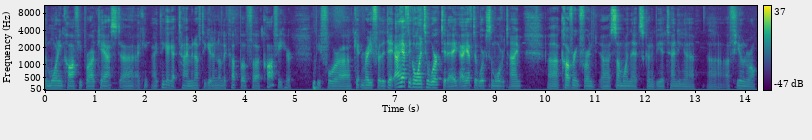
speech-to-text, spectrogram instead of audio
the morning coffee broadcast. Uh, I can I think I got time enough to get another cup of uh, coffee here before uh, getting ready for the day. I have to go into work today. I have to work some overtime uh, covering for uh, someone that's going to be attending a, a funeral.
